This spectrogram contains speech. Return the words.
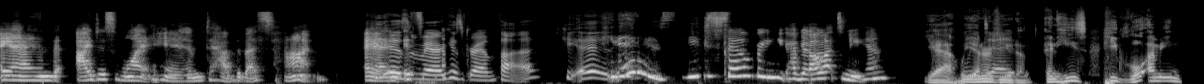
and I just want him to have the best time. He is America's grandpa. He is. He is. He's so freaking. Have y'all got to meet him? Yeah, we, We interviewed did. him, and he's he. Lo- I mean,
